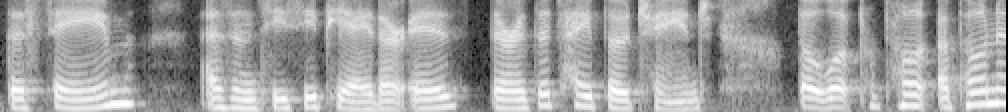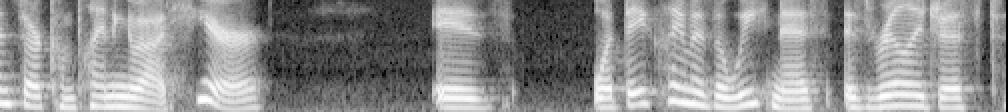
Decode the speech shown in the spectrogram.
the same as in CCPA. There is there is a typo change, but what propo- opponents are complaining about here is what they claim is a weakness is really just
